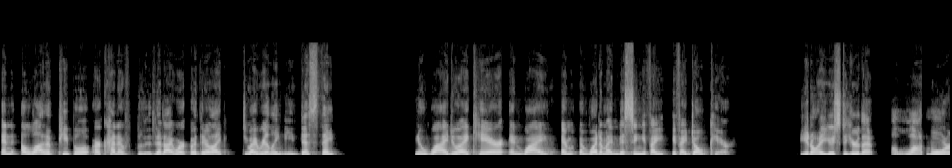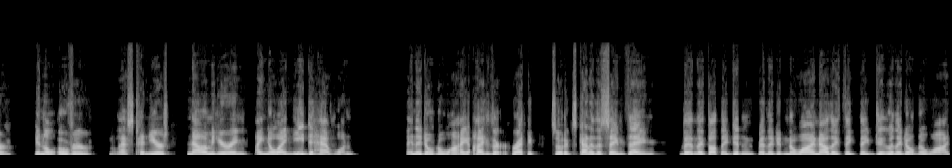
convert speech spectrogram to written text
And a lot of people are kind of that I work with, they're like, do I really need this thing? You know, why do I care and why and, and what am I missing if I if I don't care? You know, I used to hear that a lot more in the over the last 10 years. Now I'm hearing I know I need to have one and they don't know why either, right? So it's kind of the same thing. Then they thought they didn't and they didn't know why. Now they think they do and they don't know why.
